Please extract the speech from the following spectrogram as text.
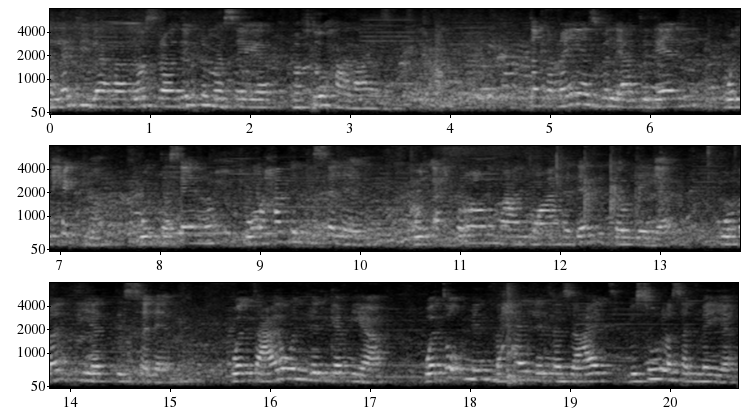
التي لها نظرة دبلوماسية مفتوحة على العالم. تتميز بالإعتدال والحكمة والتسامح ومحبة السلام والإحترام مع المعاهدات الدولية ومد يد السلام والتعاون للجميع وتؤمن بحل النزاعات بصورة سلمية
